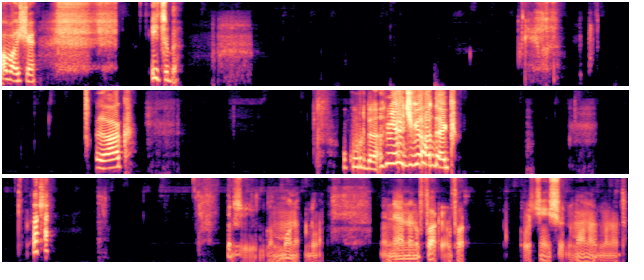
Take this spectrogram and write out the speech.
Chowaj się. Idź sobie. Tak. O kurde, niedźwiadek. Monet, nie, no, no, far, far. Głośniejszy, monet, monet.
